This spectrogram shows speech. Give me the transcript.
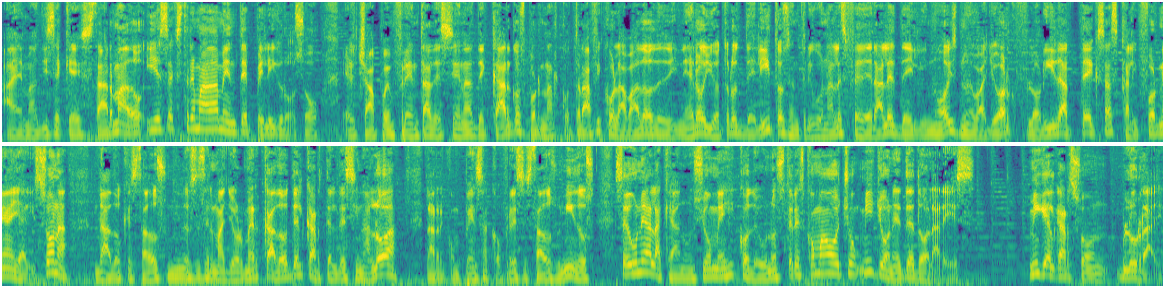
Además dice que está armado y es extremadamente peligroso. El Chapo enfrenta decenas de cargos por narcotráfico, lavado de dinero y otros delitos en tribunales federales de Illinois, Nueva York, Florida, Texas, California y Arizona, dado que Estados Unidos es el mayor mercado del cartel de Sinaloa. La recompensa que ofrece Estados Unidos se une a la que anunció México de unos 3,8 millones de dólares. Miguel Garzón, Blue Radio.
